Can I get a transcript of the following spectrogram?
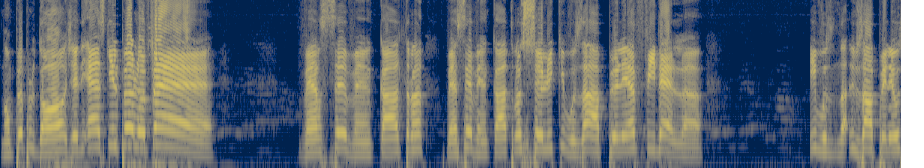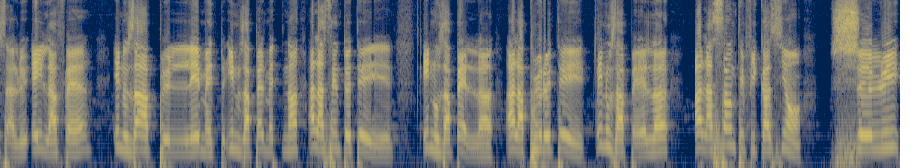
Mon peuple d'or, j'ai dit, est-ce qu'il peut le faire? Verset 24, verset 24, celui qui vous a appelé est fidèle. Il vous, il a appelé au salut et il l'a fait. Il nous a appelé, il nous appelle maintenant à la sainteté. Il nous appelle à la pureté. Il nous appelle à la sanctification. Celui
